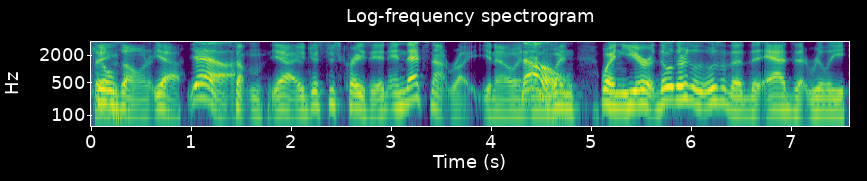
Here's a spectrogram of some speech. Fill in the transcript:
something. Killzone. Yeah. Yeah. Something. Yeah. It just just crazy, and, and that's not right. You know. And, No. and when when you're though, those are those are the, the ads that really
